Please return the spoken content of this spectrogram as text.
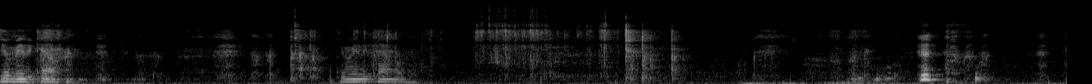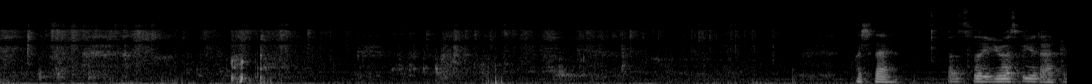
Give me the camera. Give me the camera. What's that? That's the USB adapter.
